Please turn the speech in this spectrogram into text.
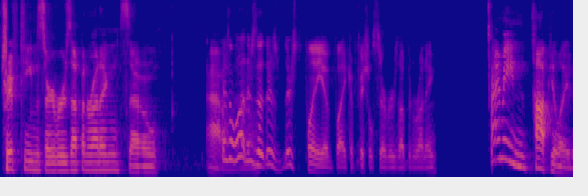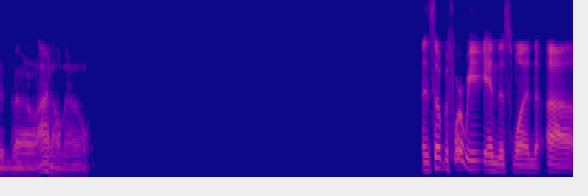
15 servers up and running, so I don't There's a lot. There's a, there's there's plenty of like official servers up and running. I mean, populated though. I don't know. And so before we end this one, uh,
